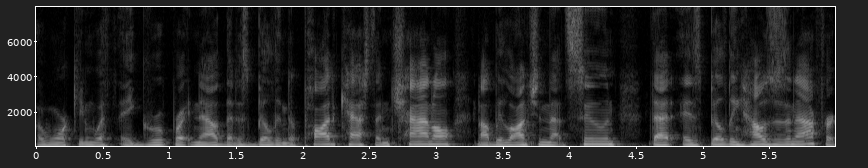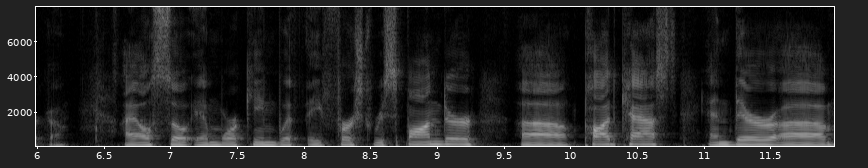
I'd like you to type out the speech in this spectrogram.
I'm working with a group right now that is building their podcast and channel, and I'll be launching that soon, that is building houses in Africa. I also am working with a first responder uh, podcast, and they're uh,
